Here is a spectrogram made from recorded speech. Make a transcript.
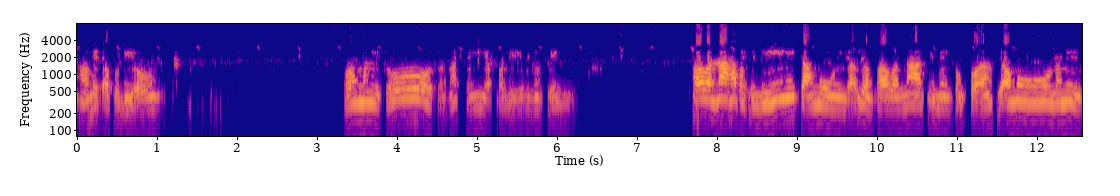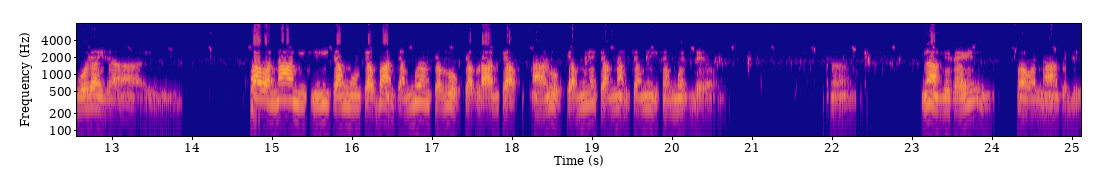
เขาเห็นเอาคนเดียววางมันโตสามารถเหยียบไปเลยมันเป็นภาวนาเขาก็จะนี้จากมูอย่างเรื่องภาวนาที่ในของก่อนที่เอามูนั่นนี่หัวได้ได้ ภาวนามีที่จากมูจากบ้านจากเมืองจากโลกจากหลานจากอาลูกจากเมียจากนั่นจากนี่ทั้งหมดแล้วงานอยู่ไหนภาวนาก็ดี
